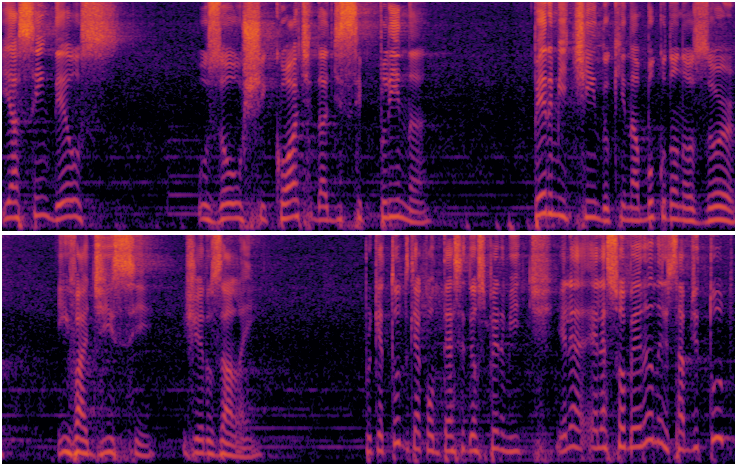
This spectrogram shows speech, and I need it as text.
E assim Deus usou o chicote da disciplina, permitindo que Nabucodonosor invadisse Jerusalém. Porque tudo que acontece Deus permite. Ele é, ele é soberano, ele sabe de tudo.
